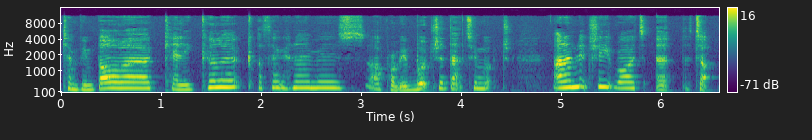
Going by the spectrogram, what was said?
temping bowler, Kelly Culloch, I think her name is. I've probably butchered that too much. And I'm literally right at the top.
